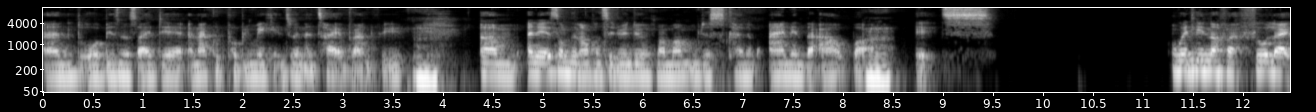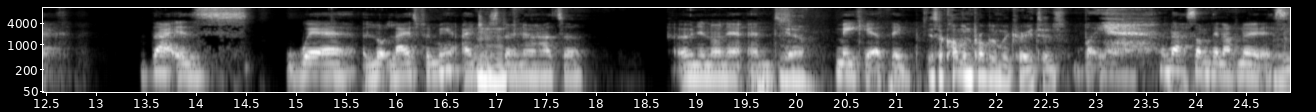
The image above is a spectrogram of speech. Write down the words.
and or a business idea, and I could probably make it into an entire brand for you. Um, and it is something I'm considering doing with my mum. I'm just kind of ironing that out, but it's weirdly enough, I feel like that is where a lot lies for me. I just mm-hmm. don't know how to own in on it and Yeah. make it a thing. It's a common problem with creatives. But yeah, and that's something I've noticed.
